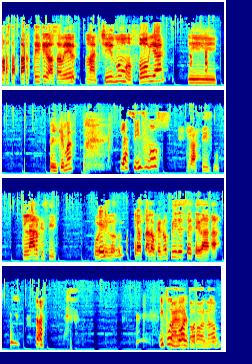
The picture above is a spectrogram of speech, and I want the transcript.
Más aparte vas a ver machismo, homofobia y... ¿Y qué más? Clasismo. Clasismo. Claro que sí. Porque, porque hasta lo que no pides se te da. y fútbol. porque, ¿no?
